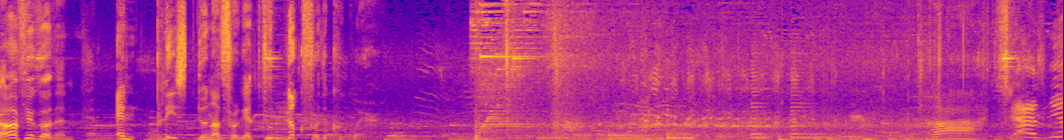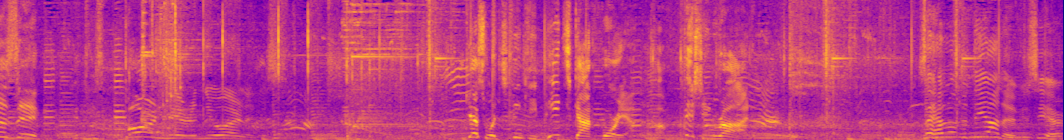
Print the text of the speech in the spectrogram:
Off you go then. And please do not forget to look for the cookware. Jazz music! It was born here in New Orleans. Guess what Stinky Pete's got for you? A fishing rod. Say hello to Tiana if you see her.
